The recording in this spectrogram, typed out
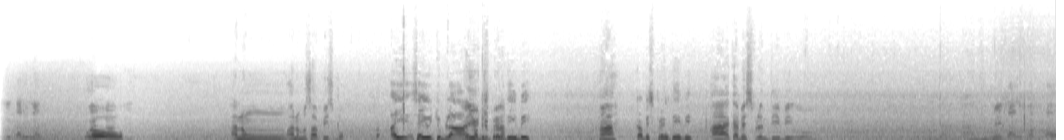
Kita rin yan. Oo. Anong ano mo sa Facebook? Ay, sa YouTube lang. Ah, Kabis YouTube Print TV. Ha? Kabis Print TV. Ah, ka best friend TV, oo. Metal, kapal.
